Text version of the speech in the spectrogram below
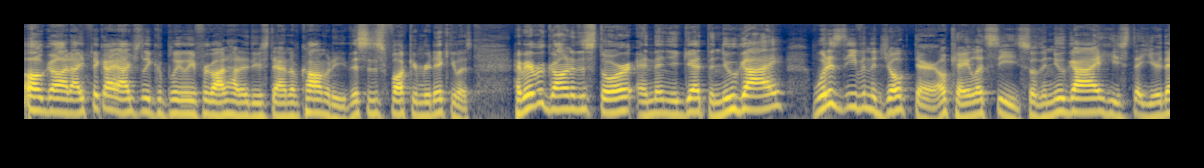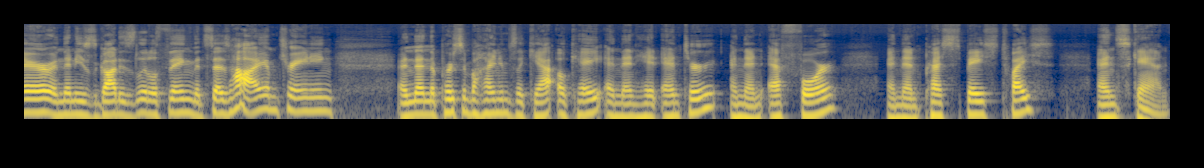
Oh god, I think I actually completely forgot how to do stand-up comedy. This is fucking ridiculous. Have you ever gone to the store and then you get the new guy? What is even the joke there? Okay, let's see. So the new guy, he's you're there, and then he's got his little thing that says, "Hi, I'm training," and then the person behind him's like, "Yeah, okay," and then hit enter, and then F4, and then press space twice, and scan.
